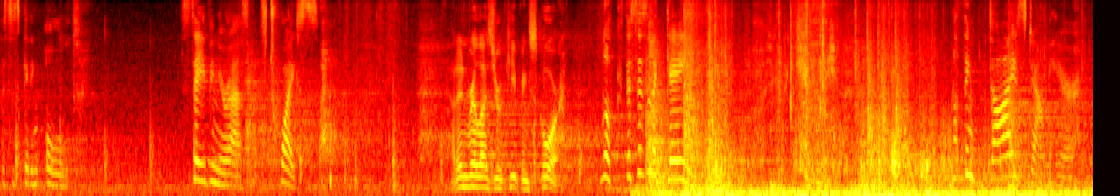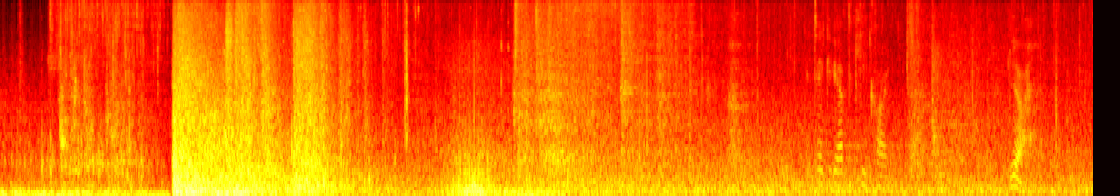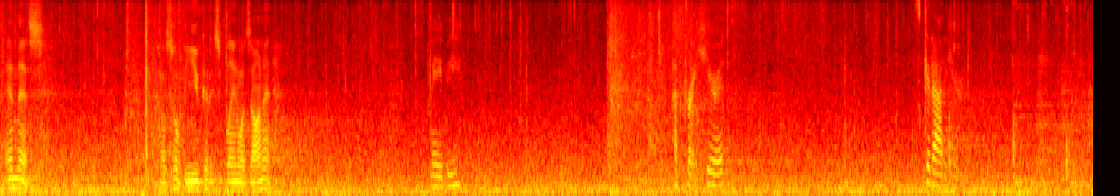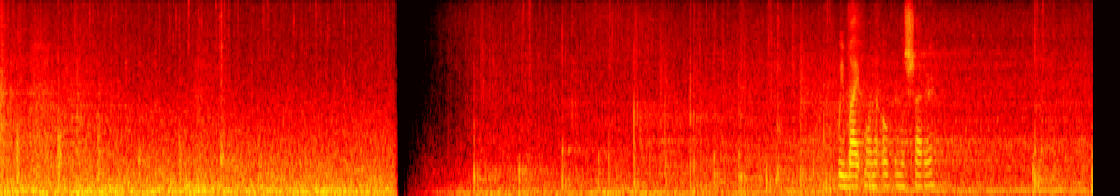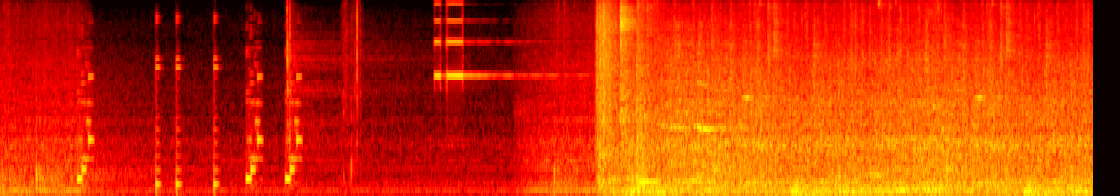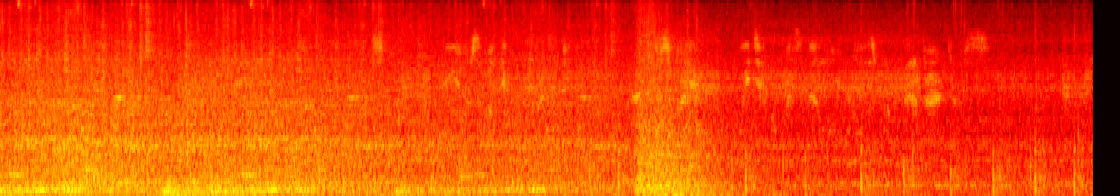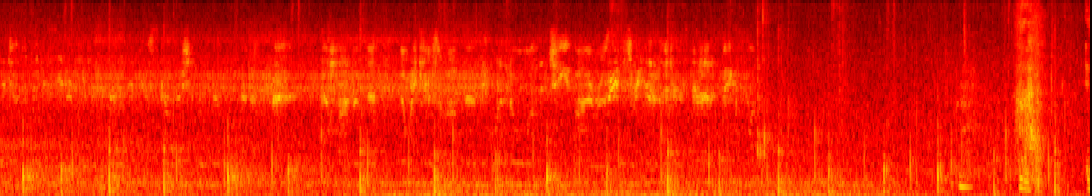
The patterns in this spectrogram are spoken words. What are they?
This is getting old. Saving your ass, that's twice. I didn't realize you were keeping score. Look, this isn't a game. You gotta be kidding me. Nothing dies down here. I take it you have the key card. Yeah. And this. I was hoping you could explain what's on it. Maybe. Hear it. Let's get out of here. We might want to open the shutter.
